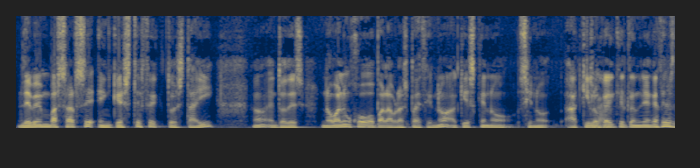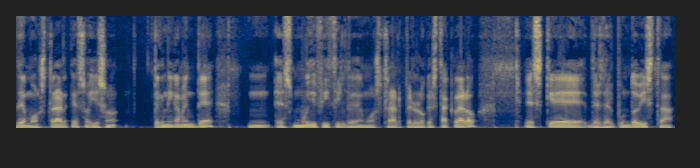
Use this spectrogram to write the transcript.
deben basarse en que este efecto está ahí. ¿no? Entonces, no vale un juego de palabras para decir, no, aquí es que no, sino aquí lo Claro. que hay que tendrían que hacer es demostrar que eso, y eso técnicamente mm, es muy difícil de demostrar, pero lo que está claro es que desde el punto de vista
